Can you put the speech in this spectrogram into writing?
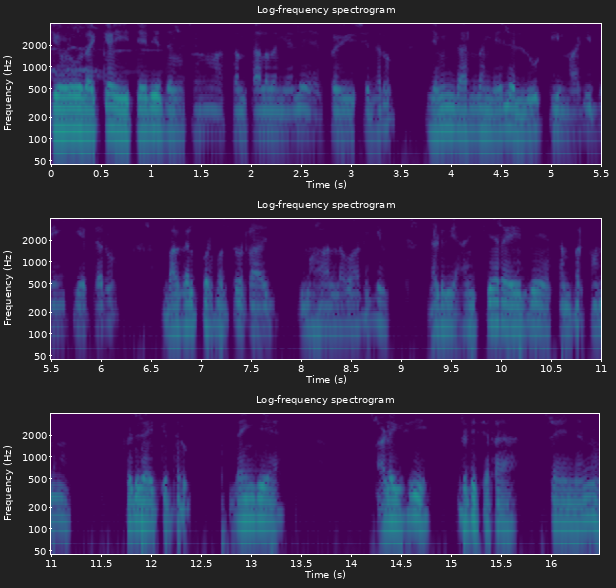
ಕೇಳುವುದಕ್ಕೆ ಇತ್ಯಾದಿ ಧನುಸ್ಸನ್ನು ಸಂತಾಲದ ಮೇಲೆ ಪ್ರವೇಶಿಸಿದರು ಜಮೀನ್ದಾರರ ಮೇಲೆ ಲೂಟಿ ಮಾಡಿ ಬೆಂಕಿ ಇಟ್ಟರು ಭಾಗಲ್ಪುರ್ ಮತ್ತು ರಾಜ್ಮಹಲ್ಲಾವರಿಗೆ ನಡುವೆ ಅಂಚೆ ರೈಲ್ವೆ ಸಂಪರ್ಕವನ್ನು ಕಡಿದಾಕಿದ್ದರು ದಂಗೆ ಅಡಗಿಸಿ ಬ್ರಿಟಿಷರ ಸೈನ್ಯವನ್ನು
